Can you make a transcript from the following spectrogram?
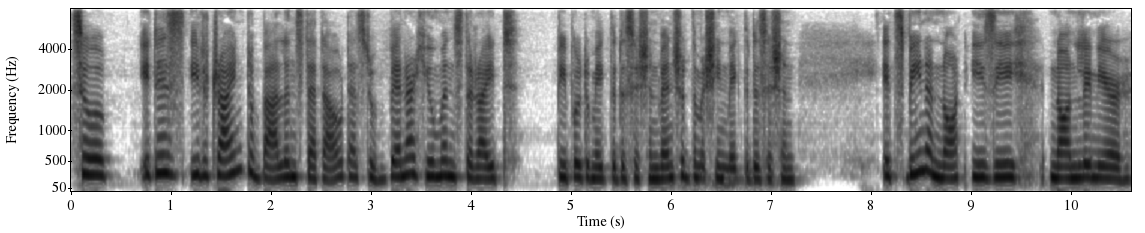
So it is you know, trying to balance that out as to when are humans the right people to make the decision, when should the machine make the decision. it's been a not easy, non-linear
